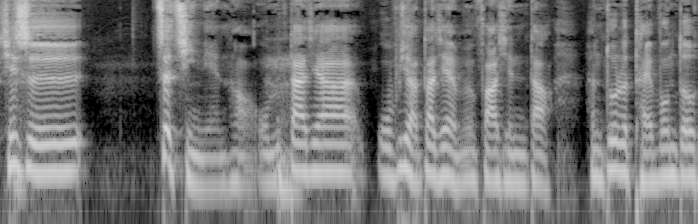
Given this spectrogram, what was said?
其实。这几年哈，我们大家我不晓得大家有没有发现到，很多的台风都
